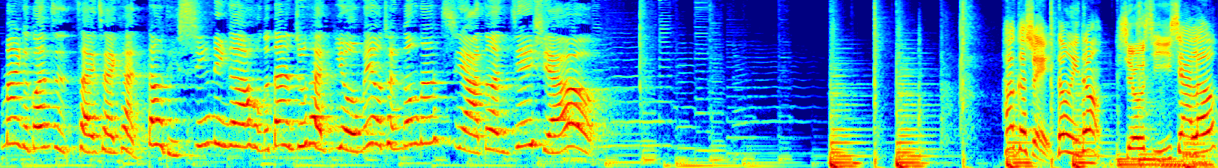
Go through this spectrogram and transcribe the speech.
卖个关子，猜猜看到底心灵跟阿红的弹珠台有没有成功呢？下段揭晓。喝个水，动一动，休息一下喽。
